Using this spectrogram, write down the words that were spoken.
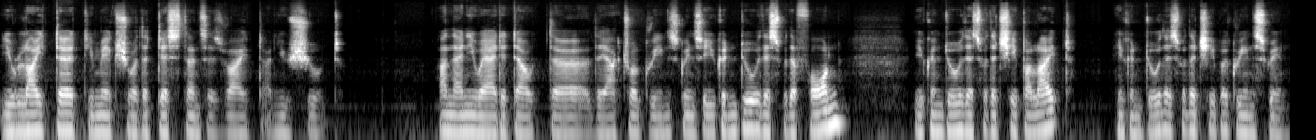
You light it, you make sure the distance is right, and you shoot. And then you edit out the, the actual green screen. So you can do this with a phone, you can do this with a cheaper light, you can do this with a cheaper green screen.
